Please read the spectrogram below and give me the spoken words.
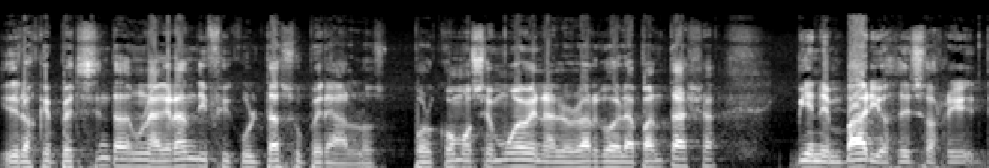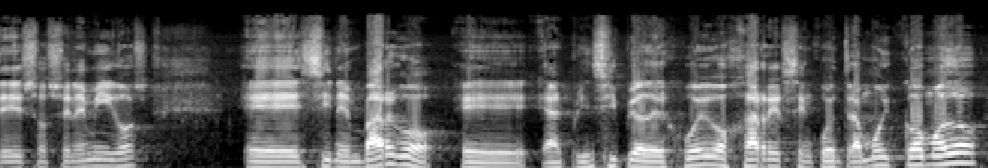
y de los que presentan una gran dificultad superarlos, por cómo se mueven a lo largo de la pantalla. Vienen varios de esos, de esos enemigos. Eh, sin embargo, eh, al principio del juego, Harry se encuentra muy cómodo,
